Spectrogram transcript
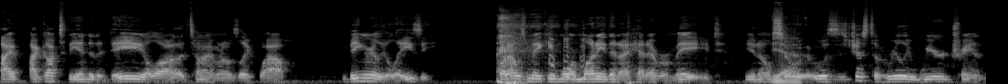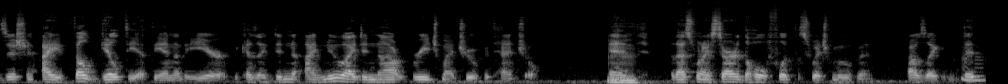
I, I got to the end of the day a lot of the time and I was like, wow, I'm being really lazy. But I was making more money than I had ever made, you know? So it was just a really weird transition. I felt guilty at the end of the year because I didn't, I knew I did not reach my true potential. And that's when I started the whole flip the switch movement. I was like, "Th- Mhm.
